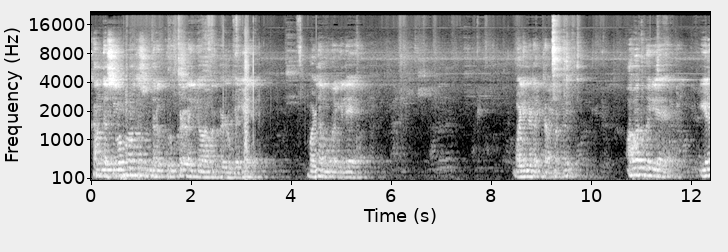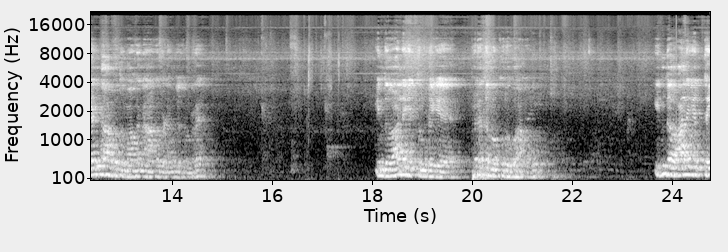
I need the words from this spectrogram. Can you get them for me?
கந்த சிவபாத சுந்தர குருக்கள் ஐயா அவர்களுடைய வள முறையிலே வழிநடத்தப்பட்டு அவருடைய இரண்டாவது மகனாக விளங்குகின்ற இந்த ஆலயத்தினுடைய பிரதம குருவாகவும் இந்த ஆலயத்தை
